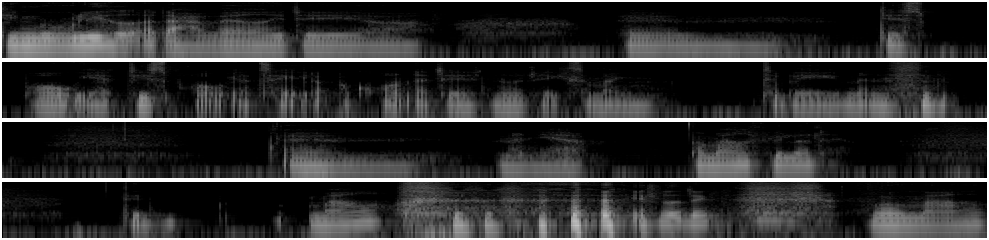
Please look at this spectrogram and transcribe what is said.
de muligheder, der har været i det, og øh, det sprog, ja, de sprog, jeg taler på grund af det. Nu er det ikke så mange tilbage, men, øh, men ja, hvor meget fylder det? Det meget. jeg ved det ikke hvor meget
